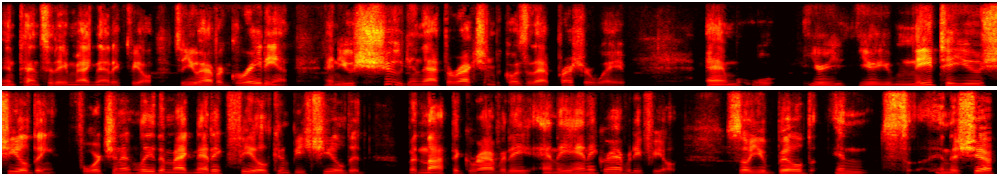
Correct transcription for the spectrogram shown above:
intensity magnetic field. So you have a gradient and you shoot in that direction because of that pressure wave. And you you need to use shielding. Fortunately, the magnetic field can be shielded, but not the gravity and the anti-gravity field. So you build in in the ship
